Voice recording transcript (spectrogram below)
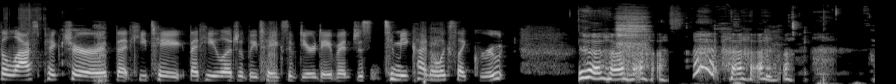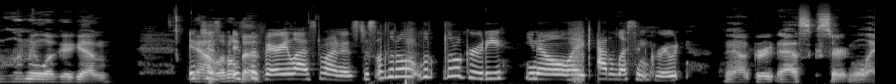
the last picture that he take that he allegedly takes of Dear David, just to me kind of looks like Groot. let me look again. It's yeah, just a little it's bit. the very last one. It's just a little little, little Grooty, you know, like adolescent Groot. yeah, Groot-esque certainly.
